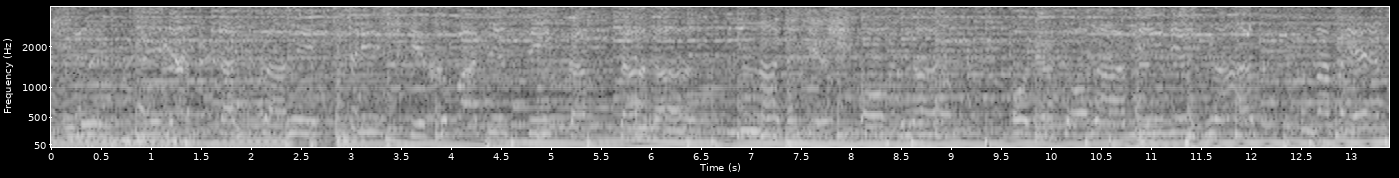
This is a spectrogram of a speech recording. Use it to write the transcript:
Почему звенят стаканы Тришки хватит и кафтана Настежь Овертона Видишь знак. Запрет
